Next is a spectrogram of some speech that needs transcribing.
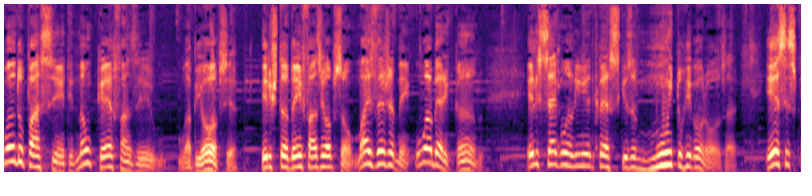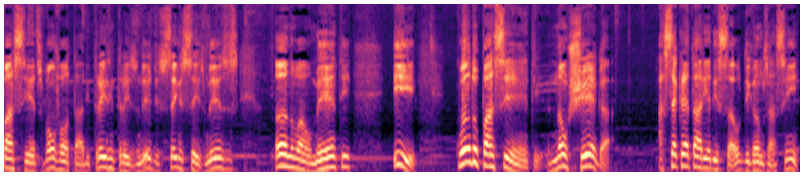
Quando o paciente não quer fazer a biópsia, eles também fazem a opção. Mas veja bem, o americano, ele segue uma linha de pesquisa muito rigorosa. Esses pacientes vão voltar de 3 em 3 meses, de 6 em 6 meses, anualmente, e quando o paciente não chega a Secretaria de Saúde, digamos assim,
